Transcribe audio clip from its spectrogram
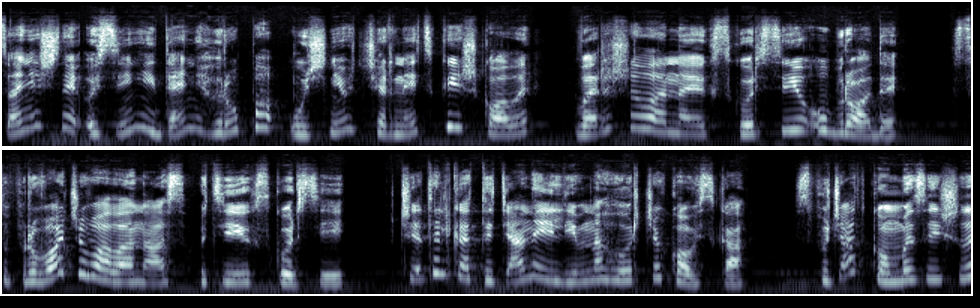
сонячний осінній день група учнів Черницької школи вирішила на екскурсію у Броди. Супроводжувала нас у цій екскурсії вчителька Тетяна Ілівна Горчаковська. Спочатку ми зайшли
